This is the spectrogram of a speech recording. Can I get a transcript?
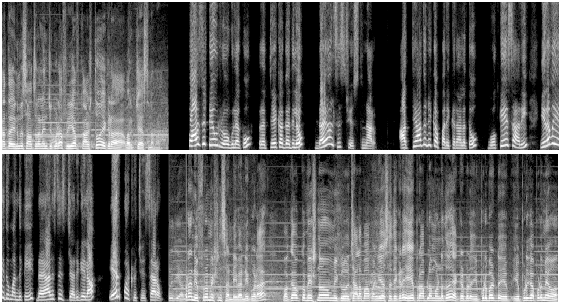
గత ఎనిమిది సంవత్సరాల నుంచి కూడా ఫ్రీ ఆఫ్ కాస్ట్తో ఇక్కడ వర్క్ చేస్తున్నాం పాజిటివ్ రోగులకు ప్రత్యేక గదిలో డయాలసిస్ చేస్తున్నారు. అత్యాధునిక పరికరాలతో ఒకేసారి ఇరవై ఐదు మందికి డయాలసిస్ జరిగేలా ఏర్పాట్లు చేశారు. కూడా ఇన్ఫర్మేషన్స్ అండి ఇవన్నీ కూడా. ఒక్కొక్క మిషన్ మీకు చాలా బాగా పనిచేస్తుంది ఇక్కడ. ఏ ప్రాబ్లం ఉండదు. ఎక్కడ పడ- ఎప్పుడు పడ్డ ఎప్పటికప్పుడు మేము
